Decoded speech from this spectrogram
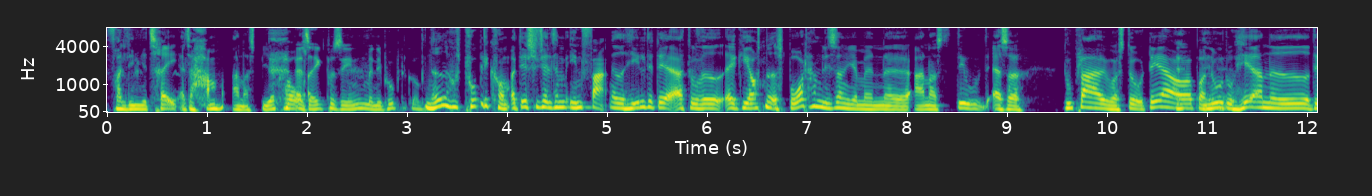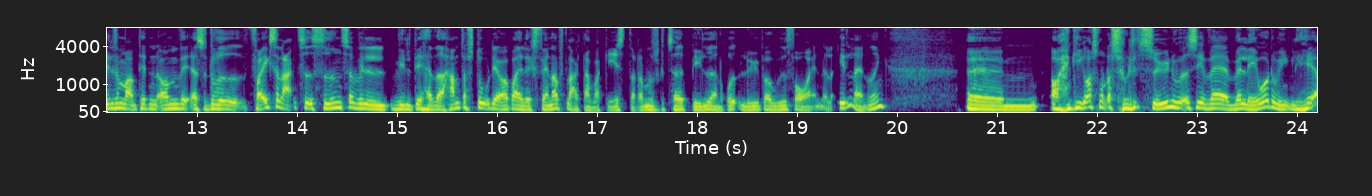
fra linje 3, altså ham, Anders Birkov. Altså ikke på scenen, men i publikum? Nede hos publikum, og det synes jeg ligesom indfangede hele det der, du ved, jeg gik også ned og spurgte ham ligesom, jamen øh, Anders, det er jo, altså, du plejer jo at stå deroppe, og nu er du hernede, og det er ligesom om, det er den omvendt. Altså, du ved, for ikke så lang tid siden, så ville, ville det have været ham, der stod deroppe, og Alex Vanopslag, der var gæst, og der måske taget et billede af en rød løber ude foran, eller et eller andet, ikke? Øhm, og han gik også rundt og så lidt søgende ud og siger, hvad, hvad laver du egentlig her?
